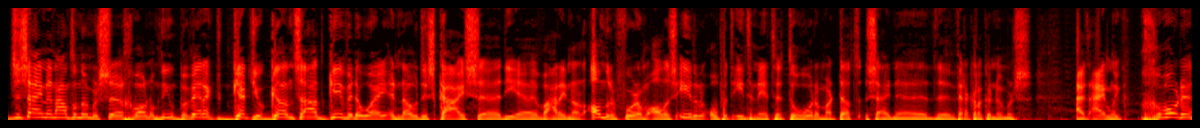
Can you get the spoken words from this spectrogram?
zijn een aantal nummers gewoon opnieuw bewerkt. Get Your Guns Out, Give It Away en No Disguise. Die waren in een andere vorm alles eerder op het internet te horen. Maar dat zijn de werkelijke nummers uiteindelijk geworden.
